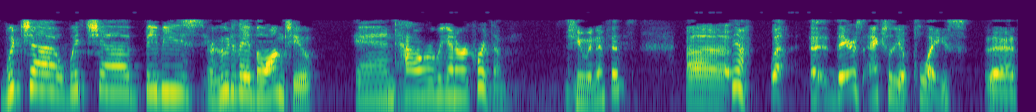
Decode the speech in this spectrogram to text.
which uh which uh babies or who do they belong to, and how are we going to record them? Human infants? Uh, Yeah. Well, uh, there's actually a place that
